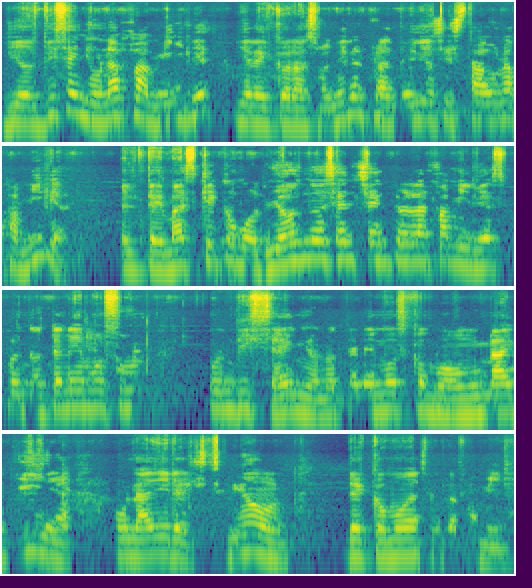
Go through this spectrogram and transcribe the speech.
Dios diseñó una familia y en el corazón y en el plan de Dios está una familia. El tema es que como Dios no es el centro de las familias, pues no tenemos un, un diseño, no tenemos como una guía, una dirección de cómo ser la familia.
